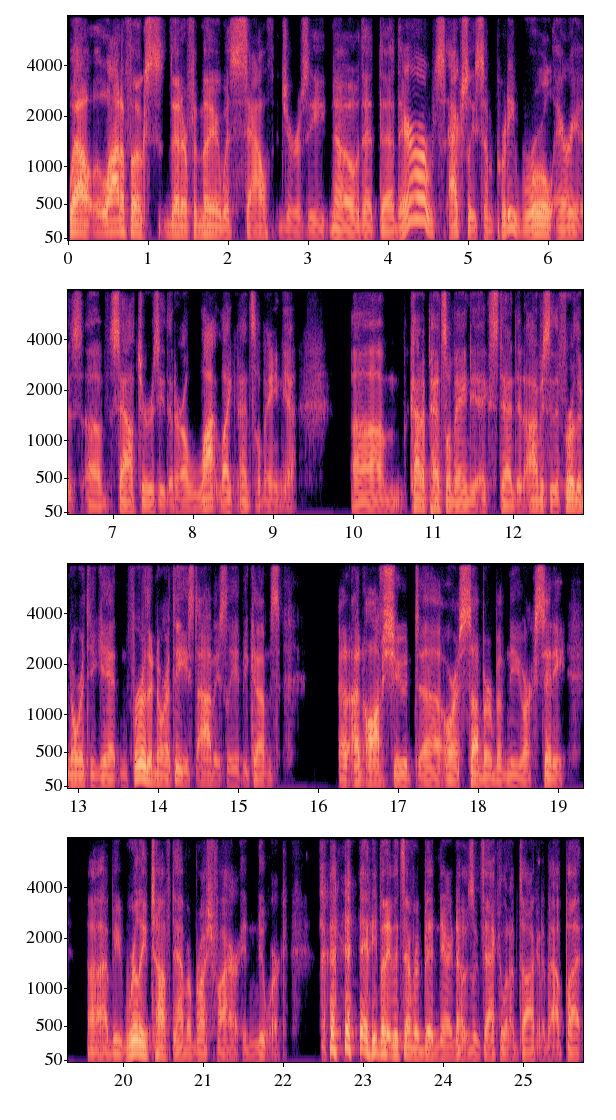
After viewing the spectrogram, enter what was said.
Well, a lot of folks that are familiar with South Jersey know that uh, there are actually some pretty rural areas of South Jersey that are a lot like Pennsylvania, um, kind of Pennsylvania extended. Obviously, the further north you get and further northeast, obviously, it becomes a, an offshoot uh, or a suburb of New York City. Uh, it'd be really tough to have a brush fire in Newark. Anybody that's ever been there knows exactly what I'm talking about. But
